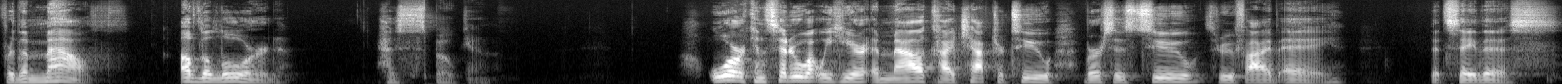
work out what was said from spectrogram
for the mouth of the Lord has spoken. Or consider what we hear in Malachi chapter 2, verses 2 through 5a, that say this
